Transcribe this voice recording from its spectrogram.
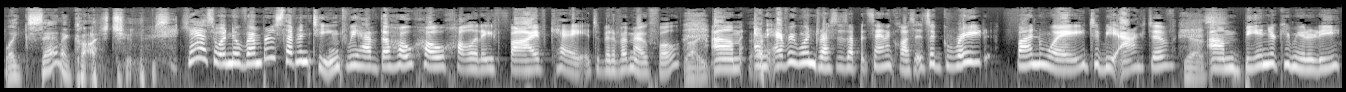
like Santa costumes? Yeah, so on November 17th, we have the ho ho holiday 5K. It's a bit of a mouthful. Right. Um, and everyone dresses up at Santa Claus. It's a great fun way to be active, yes. um, be in your community,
